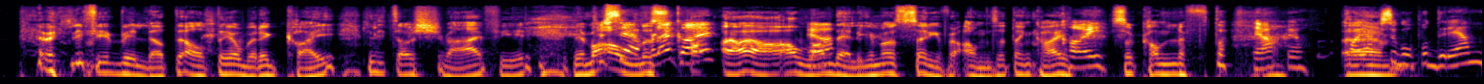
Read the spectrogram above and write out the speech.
Det er veldig fint bilde at det alltid jobber en Kai. Litt sånn svær fyr. Det må Du ser for deg Kai? Ja, ja, alle Ja. avdelinger må sørge for å ansette en Kai, Kai. som kan løfte. Ja. ja. Kai er ikke så god på dren.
